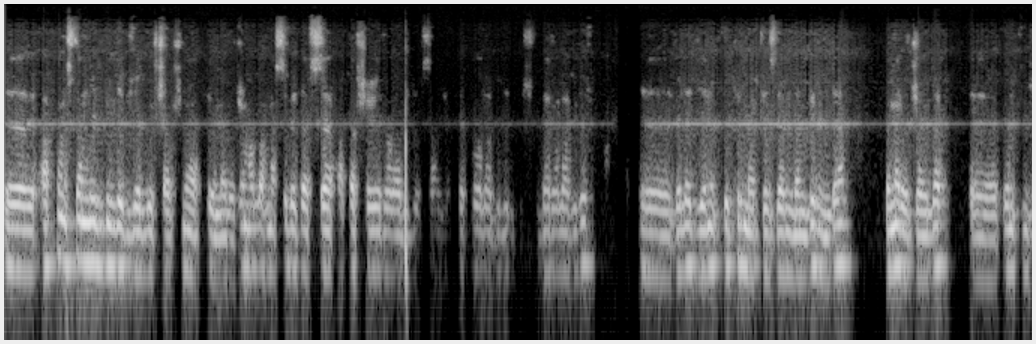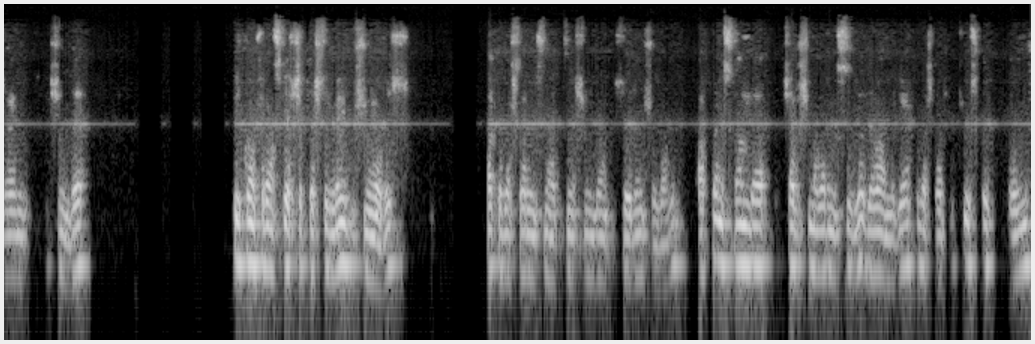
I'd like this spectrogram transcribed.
E, Afganistan'la ilgili de güzel bir çalışma yaptı Ömer Hocam. Allah nasip ederse Ataşehir olabilir, Sancaktepe olabilir, Üsküdar olabilir e, belediyenin kültür merkezlerinden birinde Ömer Hoca'yla e, 12. ayın içinde bir konferans gerçekleştirmeyi düşünüyoruz. Arkadaşlarımızın adına şimdiden söylemiş olalım. Afganistan'da çalışmalarımız hızla devam ediyor. Arkadaşlar 240 olmuş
